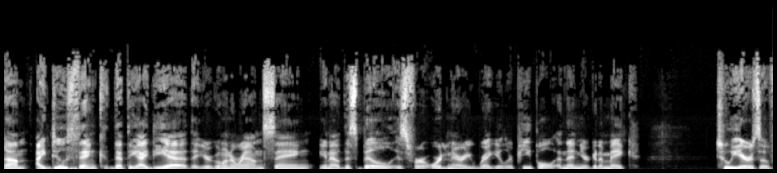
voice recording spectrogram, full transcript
Um, I do think that the idea that you're going around saying, you know, this bill is for ordinary, regular people, and then you're going to make two years of,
